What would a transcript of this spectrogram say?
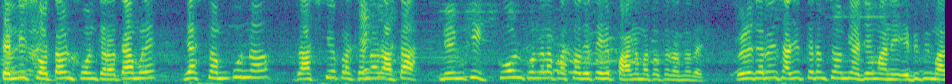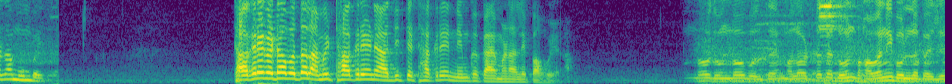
त्यांनी स्वतःहून फोन करावा. त्यामुळे या संपूर्ण राजकीय प्रकरणात आता नेमकी कोण कोणाला प्रस्ताव देते हे पाहणं महत्वाचं ठरणार आहे. व्हिडिओ जर्नलिस्ट अजित कदम सह मी अजय माने एबीपी माझा मुंबई. ठाकरे गटाबद्दल अमित ठाकरे आणि आदित्य ठाकरे नेमकं काय म्हणाले पाहूया. दोन भाऊ दोन भाऊ बोलतोय. मला वाटतं त्या दोन भावांनी बोललं पाहिजे.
